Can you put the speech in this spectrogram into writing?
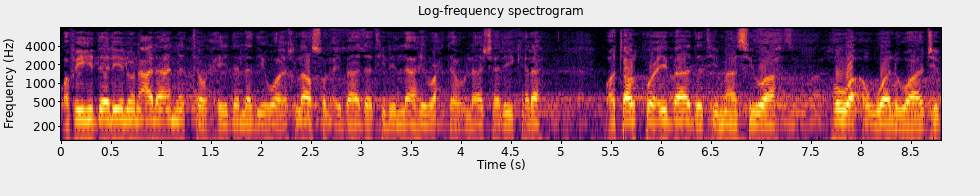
وفيه دليل على أن التوحيد الذي هو إخلاص العبادة لله وحده لا شريك له وترك عبادة ما سواه. هو أول واجب.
